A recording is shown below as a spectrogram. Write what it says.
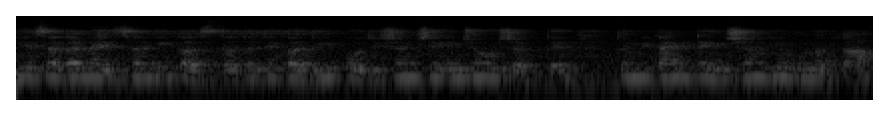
हे सगळं नैसर्गिक असतं तर ते कधीही पोझिशन चेंज होऊ शकते. तुम्ही काही टेन्शन घेऊ नका.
